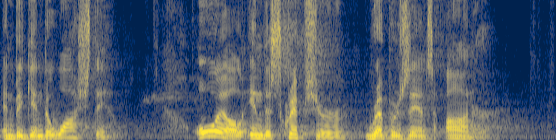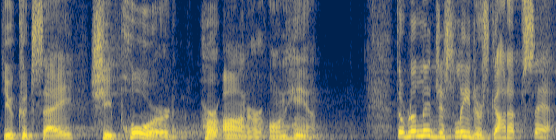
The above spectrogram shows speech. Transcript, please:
and began to wash them. Oil in the scripture represents honor. You could say she poured her honor on him. The religious leaders got upset.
